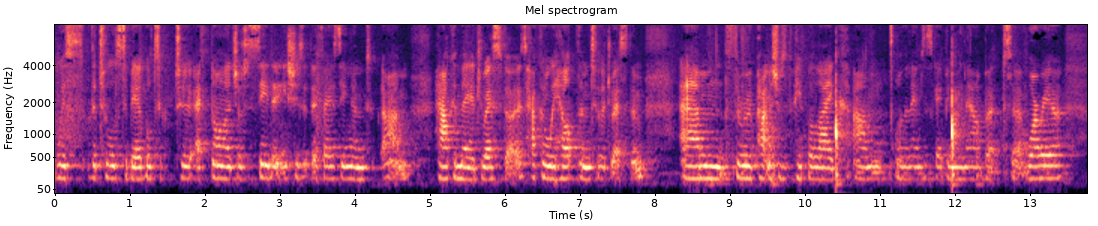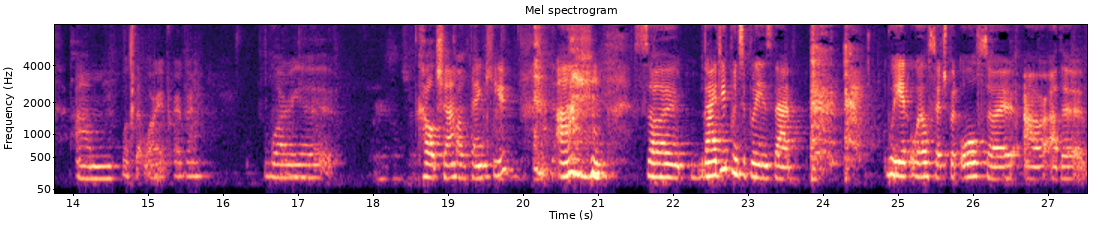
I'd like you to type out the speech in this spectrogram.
with the tools to be able to, to acknowledge or to see the issues that they're facing and um, how can they address those? How can we help them to address them? Um, through partnerships with people like, um, well, the name's escaping me now, but uh, Warrior, um, what's that Warrior program? Warrior culture, culture. thank you. Um, so the idea principally is that we at Oil Search, but also our other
